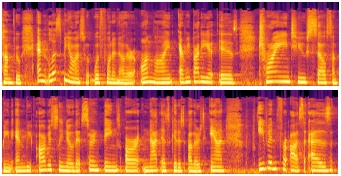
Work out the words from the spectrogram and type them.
come through. And let's be honest with one another. Online, everybody is trying to sell something, and we obviously know that certain things are not as good as others. And even for us as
